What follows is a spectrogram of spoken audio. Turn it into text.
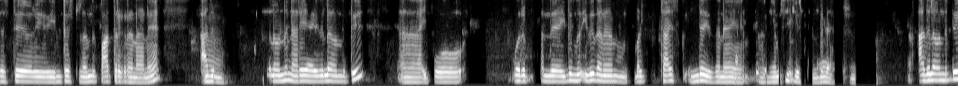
ஜஸ்ட் ஒரு இன்ட்ரெஸ்ட்ல இருந்து பார்த்துருக்கிறேன் நான் அது ம். இதுல வந்து நிறைய இதுல வந்துட்டு இப்போ ஒரு அந்த இது இதுதானே சாய்ஸ் இந்த இதுதானே எம்சிக்யூஸ் தானே அதுல வந்துட்டு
